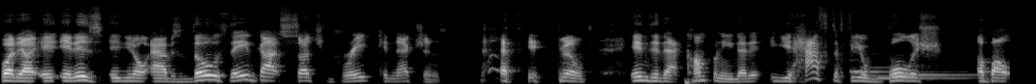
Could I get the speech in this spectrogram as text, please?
But uh, it, it is, it- you know, abs. Those they've got such great connections that they've built into that company that it, you have to feel bullish about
